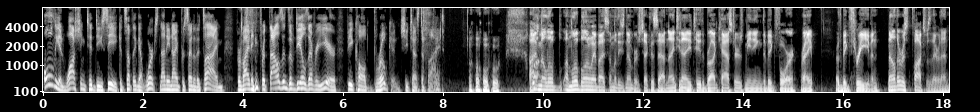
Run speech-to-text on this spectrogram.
Only in Washington, D.C. can something that works 99% of the time, providing for thousands of deals every year, be called broken, she testified. Oh, I'm a little I'm a little blown away by some of these numbers. Check this out. 1992, the broadcasters, meaning the big four, right, or the big three, even. No, there was Fox was there then.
